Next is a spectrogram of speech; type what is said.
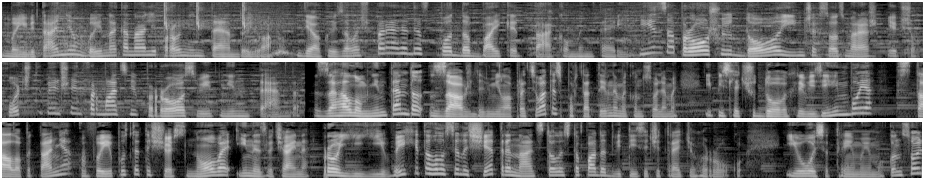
Мої вітання, ви на каналі про Nintendo Дякую за ваші перегляди, вподобайки та коментарі. І запрошую до інших соцмереж, якщо хочете більше інформації про світ Nintendo. Загалом Nintendo завжди вміла працювати з портативними консолями, і після чудових ревізій геймбоя стало питання випустити щось нове і незвичайне. Про її вихід оголосили ще 13 листопада 2003 року. І ось отримуємо консоль,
